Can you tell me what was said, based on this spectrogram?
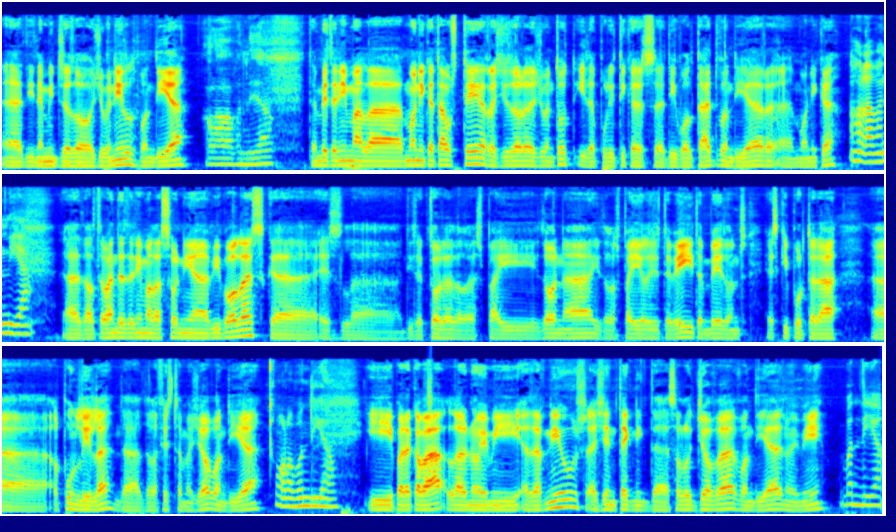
eh, dinamitzador juvenil, bon dia. Hola, bon dia. També tenim a la Mònica Tauste, regidora de Joventut i de Polítiques d'Igualtat. Bon dia, eh, Mònica. Hola, bon dia. Eh, D'altra banda tenim a la Sònia Viboles, que és la directora de l'Espai Dona i de l'Espai LGTBI i també doncs, és qui portarà eh, el punt lila de, de la Festa Major. Bon dia. Hola, bon dia. I per acabar, la Noemi Adarnius, agent tècnic de Salut Jove. Bon dia, Noemi. Bon dia.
